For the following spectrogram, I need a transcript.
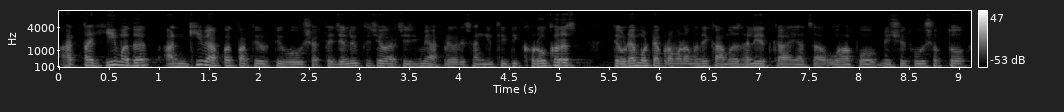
आता ही मदत आणखी व्यापक पातळीवरती होऊ शकते. जलयुक्त शिवारची जी मी आकडेवारी सांगितली ती खरोखरच तेवढ्या मोठ्या प्रमाणामध्ये कामं झाली आहेत का? याचा उहापोह निश्चित होऊ शकतो.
